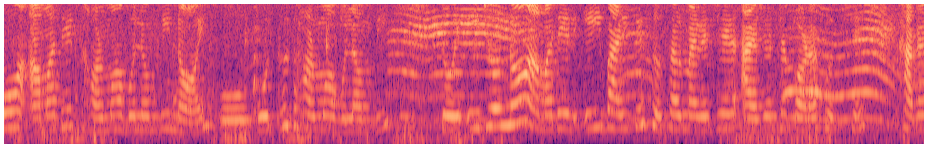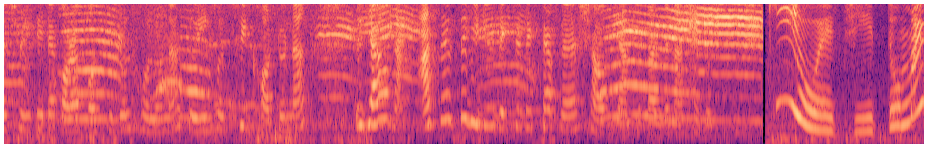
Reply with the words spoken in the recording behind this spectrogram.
ও আমাদের ধর্ম অবলম্বী নয়, ও বৌদ্ধ ধর্ম অবলম্বী তো এই জন্য আমাদের এই বাড়িতে সোশ্যাল ম্যারেজের আয়োজনটা করা হচ্ছে। খাগড়াছড়িতে এটা করা পসিবল হলো না। তো এই হচ্ছে ঘটনা। তো যাই হোক, আস্তে আস্তে ভিডিও দেখতে দেখতে আপনারা সব জানতে পারবেন, আশা করছি। কি হয়েছে তোমার?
